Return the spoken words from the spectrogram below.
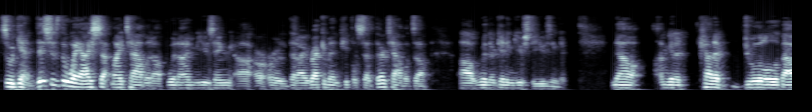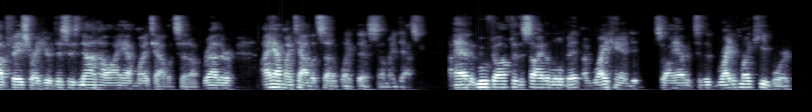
So again, this is the way I set my tablet up when I'm using, uh, or, or, that I recommend people set their tablets up uh, when they're getting used to using it. Now, I'm going to kind of do a little about face right here. This is not how I have my tablet set up. Rather, I have my tablet set up like this on my desk. I have it moved off to the side a little bit. I'm right-handed, so I have it to the right of my keyboard,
